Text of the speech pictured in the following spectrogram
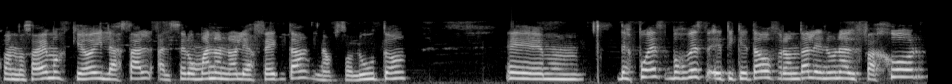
cuando sabemos que hoy la sal al ser humano no le afecta en absoluto. Em, después vos ves etiquetado frontal en un alfajor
